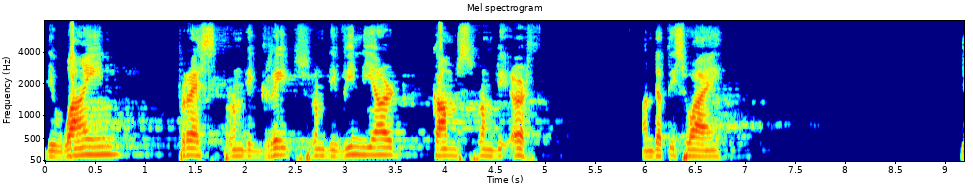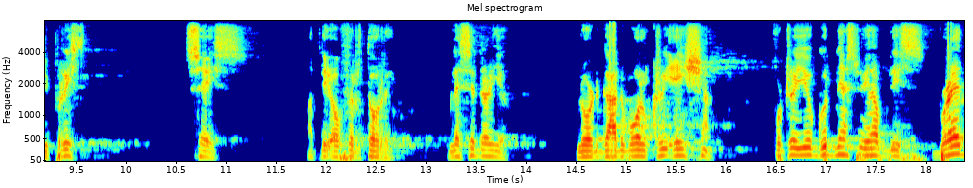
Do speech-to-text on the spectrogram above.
The wine pressed from the grapes from the vineyard comes from the earth. And that is why the priest says at the offertory, Blessed are you, Lord God of all creation. For through your goodness we have this bread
